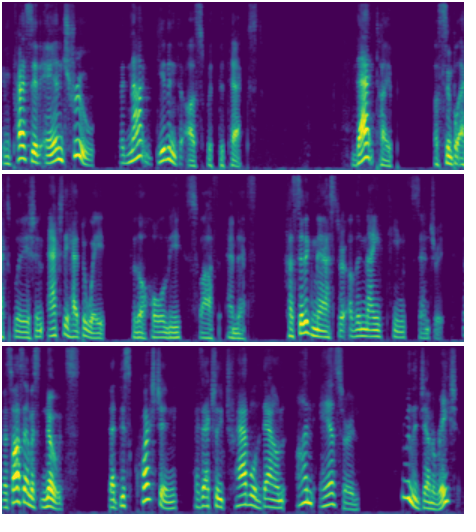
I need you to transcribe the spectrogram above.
Impressive and true, but not given to us with the text. That type of simple explanation actually had to wait for the holy Sfas Emes, Hasidic master of the 19th century. Now, Sfas Emes notes that this question has actually traveled down unanswered through the generations.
